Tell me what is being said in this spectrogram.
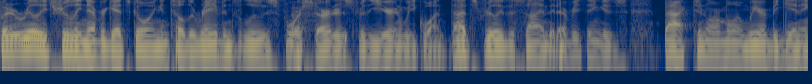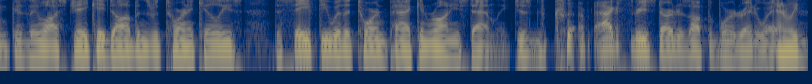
but it really truly never gets going until the Ravens lose four starters for the year in week one. That's really the sign that everything is back to normal and we are beginning because they lost J.K. Dobbins with torn Achilles, the safety with a torn pec, and Ronnie Stanley. Just axe three starters off the board right away. And we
